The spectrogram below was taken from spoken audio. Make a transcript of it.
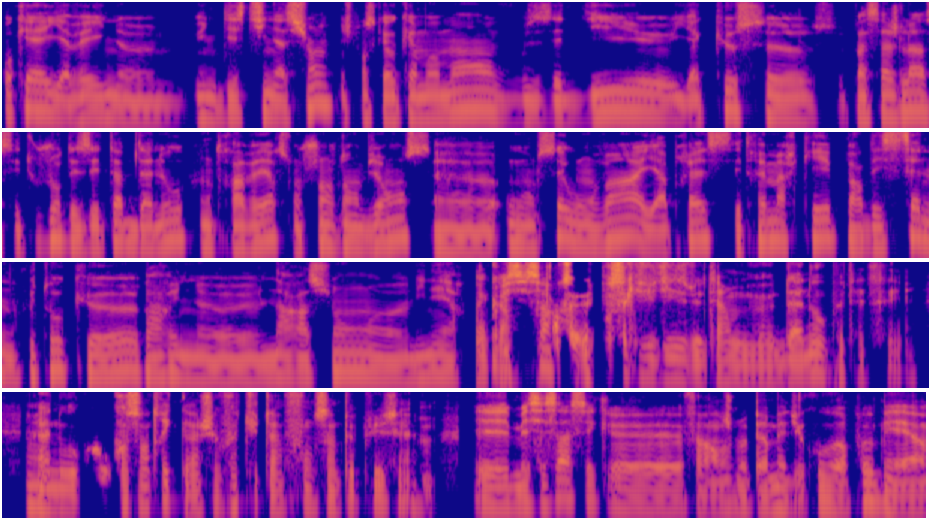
ok, il y avait une, euh, une destination. Et je pense qu'à aucun moment vous vous êtes dit, il y a que ce, ce passage-là. C'est toujours des étapes d'anneaux. On traverse, on change d'ambiance, euh, où on sait où on va. Et après, c'est très marqué par des scènes plutôt que par une euh, narration euh, linéaire. D'accord. Oui, c'est ça. pour ça, c'est pour ça qu'ils utilisent le terme d'anneau, peut-être. C'est Ouais. anneau con- concentrique. À chaque fois, tu t'enfonces un peu plus. Et, mais c'est ça, c'est que, enfin, je me permets du coup un peu, mais euh,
